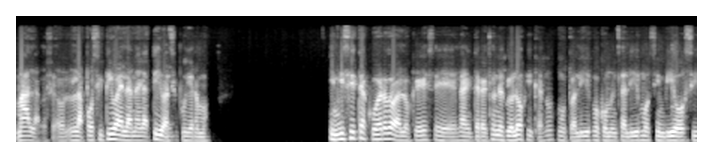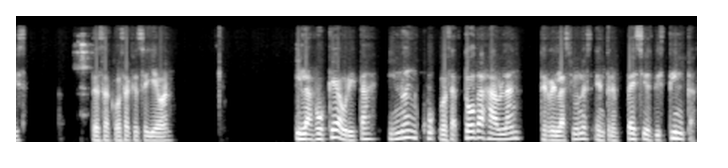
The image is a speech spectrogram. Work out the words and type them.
mala, o sea, la positiva y la negativa, si pudiéramos. Y me hiciste acuerdo a lo que es eh, las interacciones biológicas, ¿no? Mutualismo, comensalismo, simbiosis, de esas cosas que se llevan. Y las busqué ahorita y no, o sea, todas hablan de relaciones entre especies distintas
